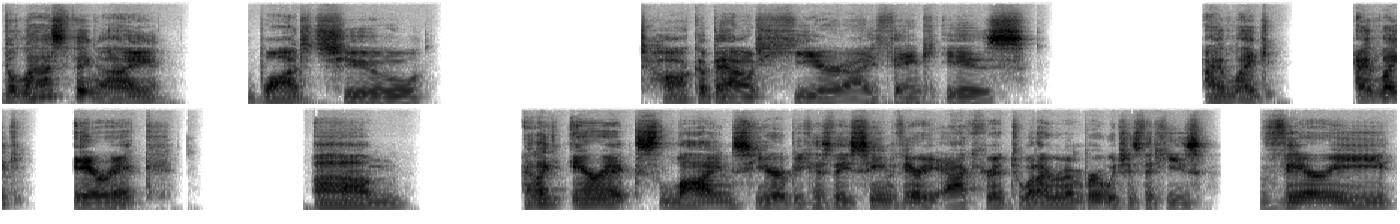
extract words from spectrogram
the last thing I want to talk about here, I think, is I like I like Eric. Um I like Eric's lines here because they seem very accurate to what I remember, which is that he's very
